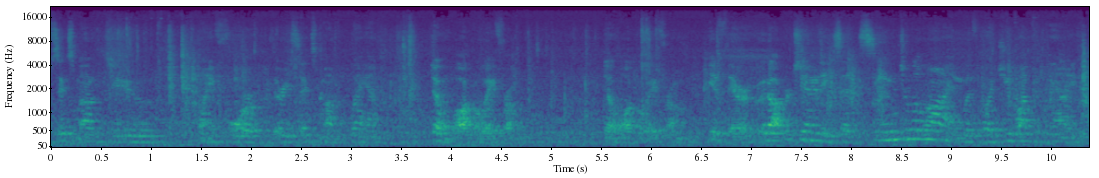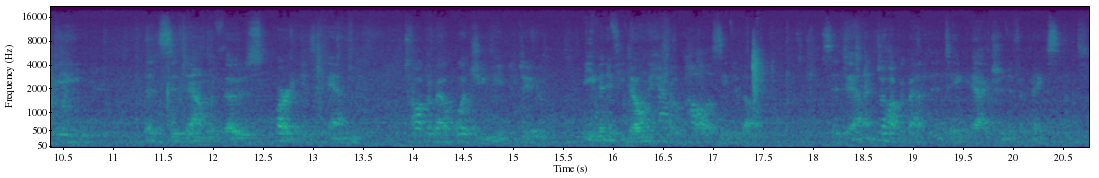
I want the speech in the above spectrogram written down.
six-month to 24, 36-month plan, don't walk away from them. Don't walk away from them. If there are good opportunities that seem to align with what you want the county to be, then sit down with those parties and talk about what you need to do, even if you don't have a policy developed. Sit down and talk about it and take action if it makes sense.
